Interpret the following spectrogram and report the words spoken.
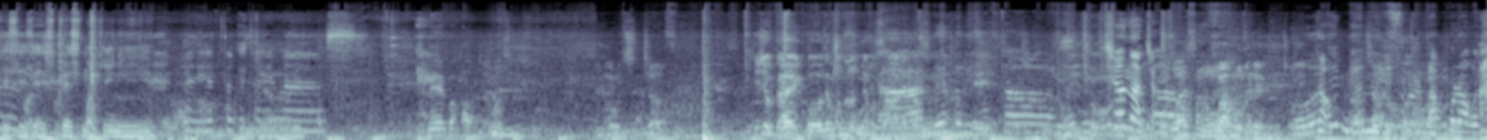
This is espresso martini. 이거 진짜 以上外交でも何でも触れますね。 시원하죠? 광으로 된 저기. 어디 며느리 술 맛보라고 줄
